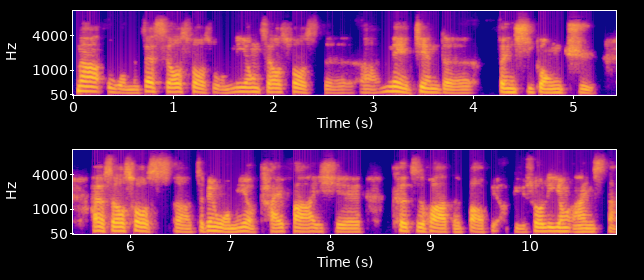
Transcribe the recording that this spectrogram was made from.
那我们在 Salesforce，我们利用 Salesforce 的呃内建的分析工具，还有 Salesforce 呃这边我们有开发一些客制化的报表，比如说利用 Einstein。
